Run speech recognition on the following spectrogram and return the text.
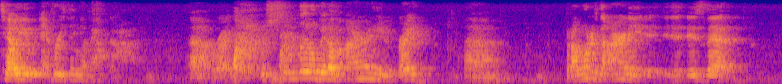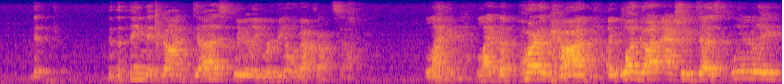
tell you everything about God, uh, right? There's just a little bit of irony, right? Uh, but I wonder if the irony is that, that, that the thing that God does clearly reveal about God's self like like the part of God, like what God actually does clearly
